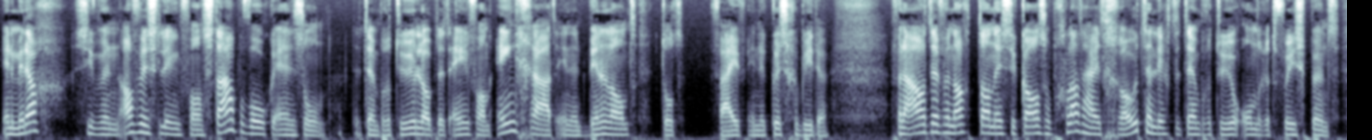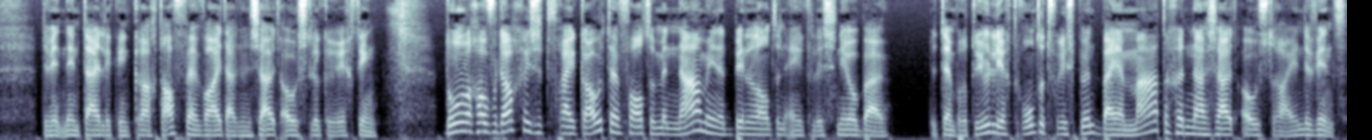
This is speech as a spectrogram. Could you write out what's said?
In de middag zien we een afwisseling van stapelwolken en zon. De temperatuur loopt uiteen van 1 graad in het binnenland tot 5 in de kustgebieden. Vanavond en vannacht dan is de kans op gladheid groot en ligt de temperatuur onder het vriespunt. De wind neemt tijdelijk in kracht af en waait uit een zuidoostelijke richting. Donderdag overdag is het vrij koud en valt er met name in het binnenland een enkele sneeuwbui. De temperatuur ligt rond het vriespunt bij een matige naar zuidoost draaiende wind.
